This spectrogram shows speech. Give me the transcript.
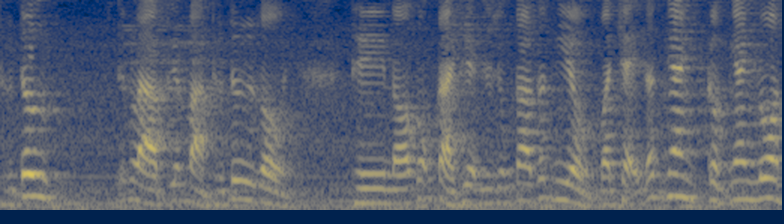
thứ tư tức là phiên bản thứ tư rồi. Thì nó cũng cải thiện cho chúng ta rất nhiều và chạy rất nhanh cực nhanh luôn.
